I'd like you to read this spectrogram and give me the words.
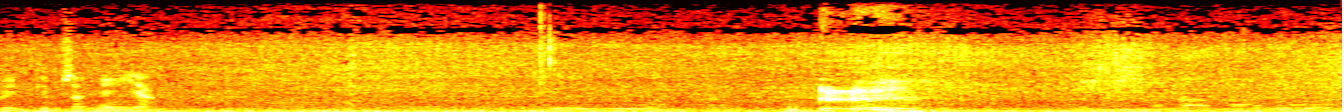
viện kiểm soát nhân dân à, đây, đây. trường trung học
